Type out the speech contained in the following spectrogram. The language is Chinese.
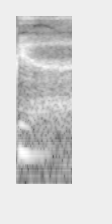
Okay.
